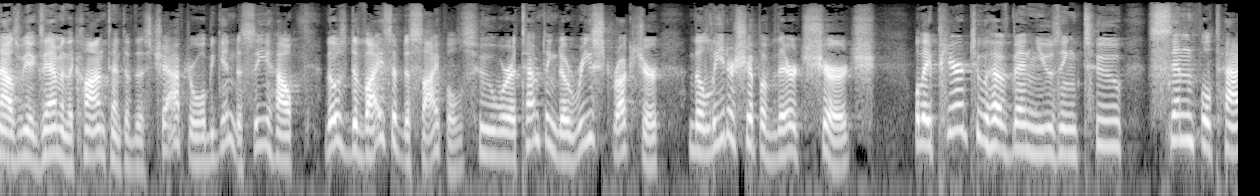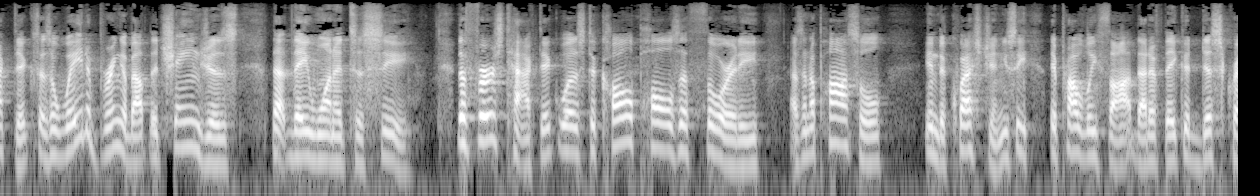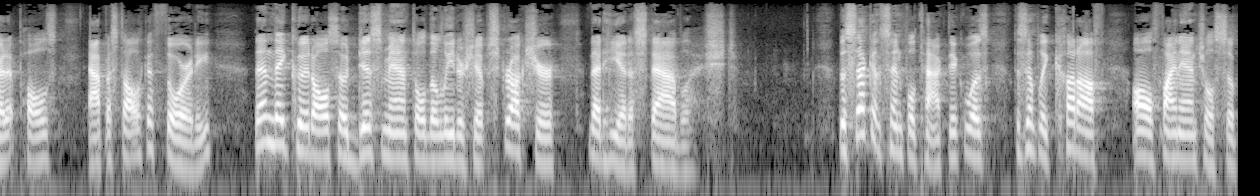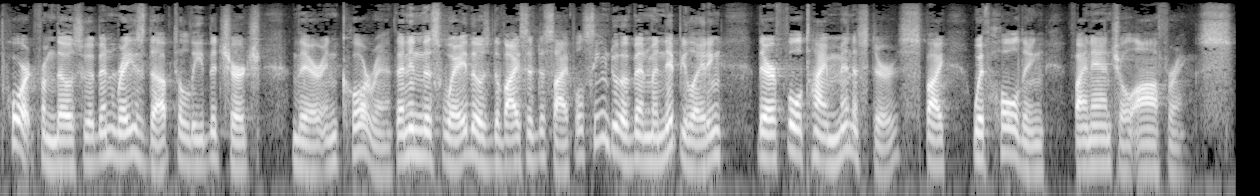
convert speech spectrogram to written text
Now, as we examine the content of this chapter, we'll begin to see how those divisive disciples who were attempting to restructure the leadership of their church, well, they appeared to have been using two sinful tactics as a way to bring about the changes that they wanted to see. The first tactic was to call Paul's authority as an apostle into question. You see, they probably thought that if they could discredit Paul's apostolic authority, then they could also dismantle the leadership structure that he had established. The second sinful tactic was to simply cut off all financial support from those who had been raised up to lead the church there in Corinth. And in this way, those divisive disciples seem to have been manipulating their full time ministers by withholding financial offerings.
